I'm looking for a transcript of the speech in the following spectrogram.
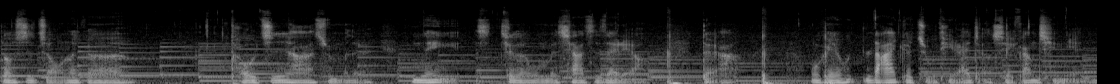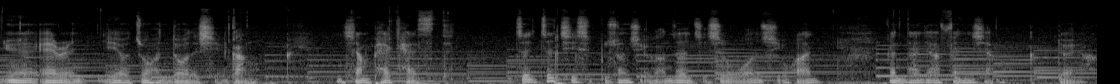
都是走那个投资啊什么的，那这个我们下次再聊。对啊，我可以拉一个主题来讲斜杠青年，因为 Aaron 也有做很多的斜杠。像 Podcast，这这其实不算斜杠，这只是我喜欢跟大家分享，对啊。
